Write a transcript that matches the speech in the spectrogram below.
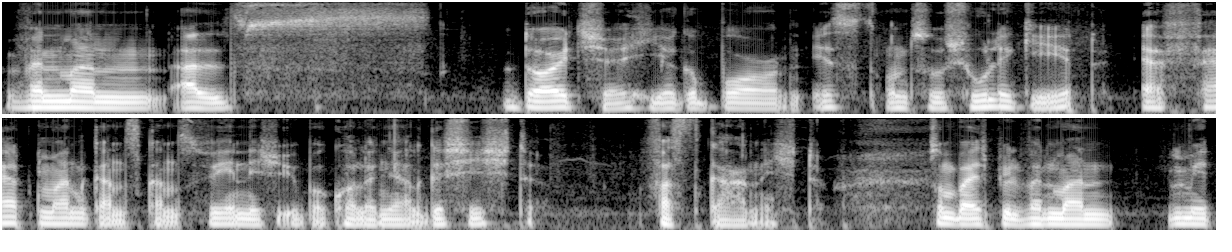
wenn man als Deutsche hier geboren ist und zur Schule geht, erfährt man ganz, ganz wenig über Kolonialgeschichte. Fast gar nicht. Zum Beispiel, wenn man mit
